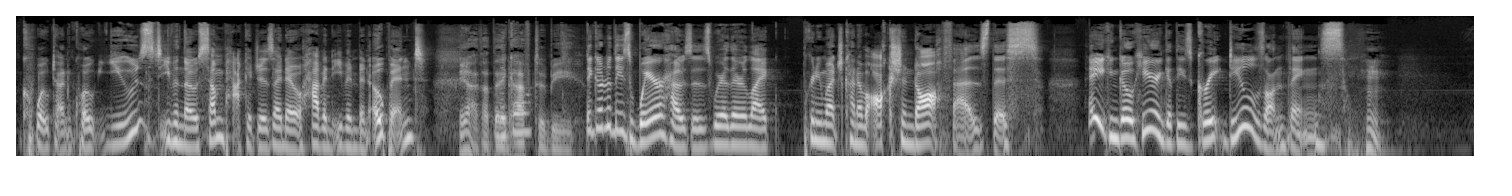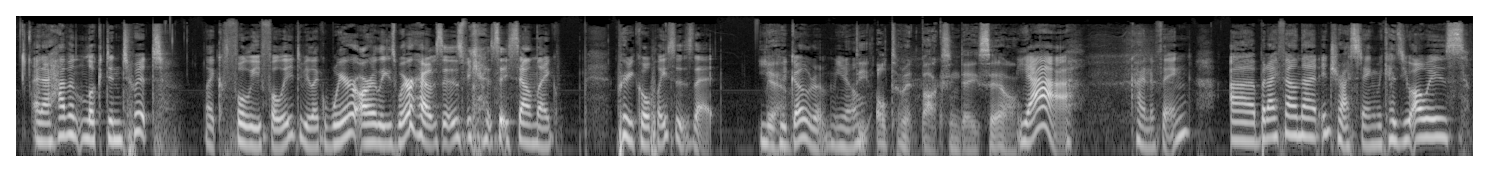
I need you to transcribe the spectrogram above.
quote unquote used, even though some packages I know haven't even been opened. yeah. I thought they'd go- have to be. They go to these warehouses where they're like pretty much kind of auctioned off as this hey, you can go here and get these great deals on things. And I haven't looked into it like fully, fully to be like, where are these warehouses? Because they sound like pretty cool places that you Yeah. could go to, you know. The ultimate Boxing Day sale. yeah, kind of thing. Uh, but I found that interesting because you always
